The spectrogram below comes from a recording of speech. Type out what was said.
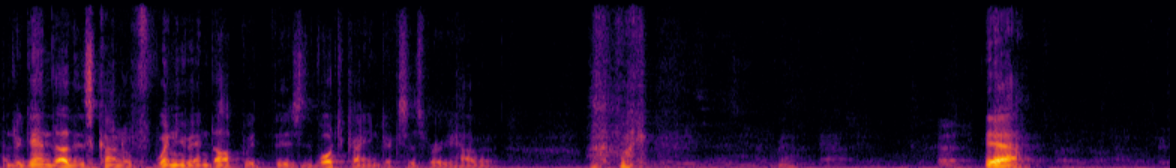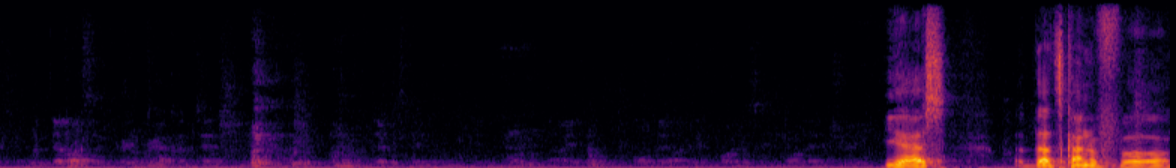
And again, that is kind of when you end up with these vodka indexes where you have a yeah. Yes, that's kind of uh,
